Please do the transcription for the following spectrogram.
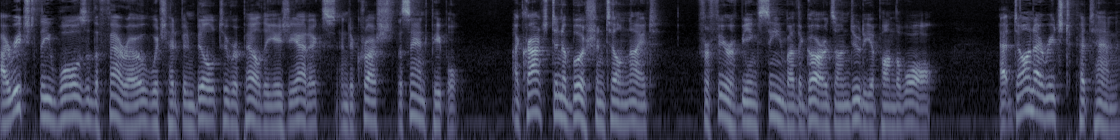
I reached the walls of the Pharaoh, which had been built to repel the Asiatics and to crush the Sand People. I crouched in a bush until night, for fear of being seen by the guards on duty upon the wall. At dawn I reached Peten.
